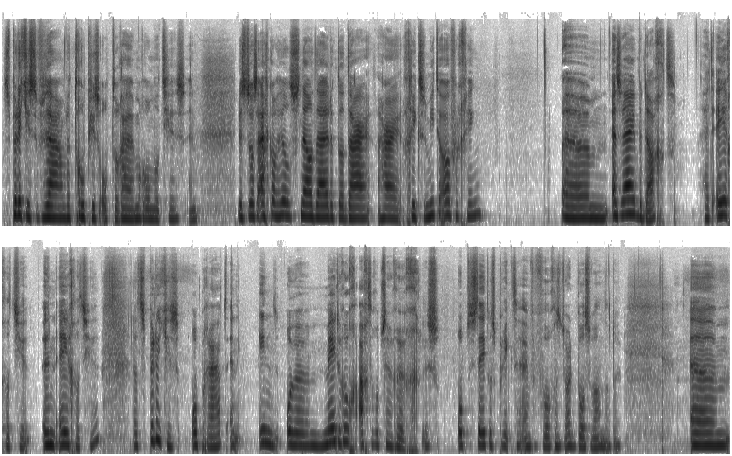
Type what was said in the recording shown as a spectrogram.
spulletjes te verzamelen, troepjes op te ruimen, rommeltjes. En dus het was eigenlijk al heel snel duidelijk dat daar haar Griekse mythe over ging. Um, en zij bedacht het egeltje, een egeltje, dat spulletjes opraapt en in, meedroeg achter op zijn rug. Dus op de stekels prikte en vervolgens door het bos wandelde. Um,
